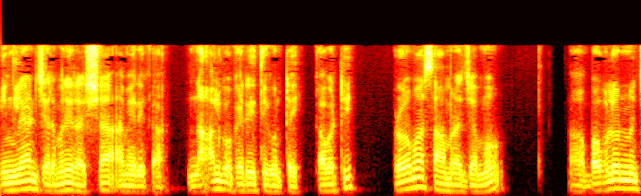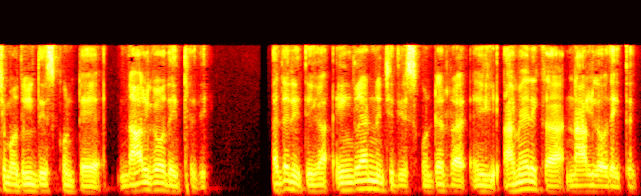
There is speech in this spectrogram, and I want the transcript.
ఇంగ్లాండ్ జర్మనీ రష్యా అమెరికా నాలుగు ఒక రీతిగా ఉంటాయి. కాబట్టి రోమా సామ్రాజ్యము బబులోన్ నుంచి మొదలు తీసుకుంటే నాలుగవది అవుతుంది అదే రీతిగా ఇంగ్లాండ్ నుంచి తీసుకుంటే అమెరికా నాలుగవది అవుతుంది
